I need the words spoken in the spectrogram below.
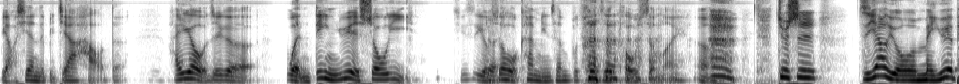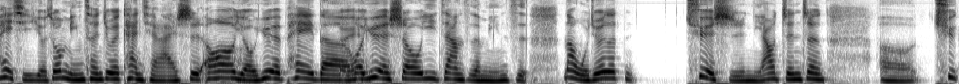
表现的比较好的。还有这个稳定月收益，其实有时候我看名称不知道这投什么哎、欸，嗯，就是。只要有每月配息，有时候名称就会看起来是哦，有月配的或月收益这样子的名字。那我觉得确实你要真正呃去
